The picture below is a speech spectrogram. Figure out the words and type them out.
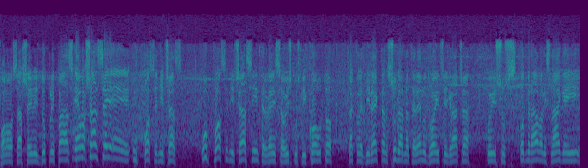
ponovo Saša Ilić, dupli pas, evo šanse, u posljednji čas, u posljednji čas je intervenisao iskusni Kouto, dakle direktan sudar na terenu dvojice igrača koji su odmeravali snage i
